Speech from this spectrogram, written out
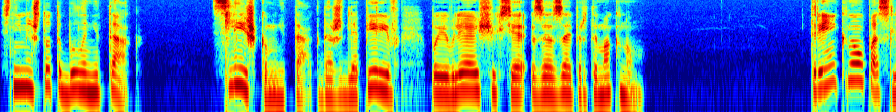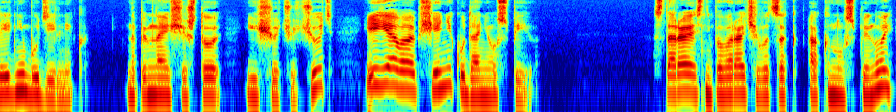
С ними что-то было не так. Слишком не так, даже для перьев, появляющихся за запертым окном. Тренькнул последний будильник, напоминающий, что еще чуть-чуть, и я вообще никуда не успею. Стараясь не поворачиваться к окну спиной,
